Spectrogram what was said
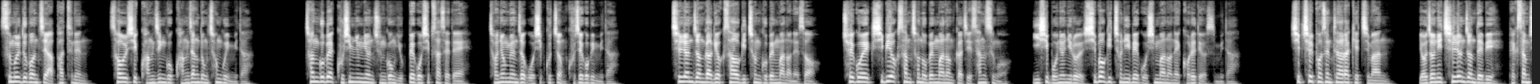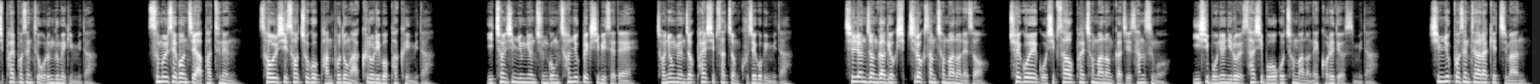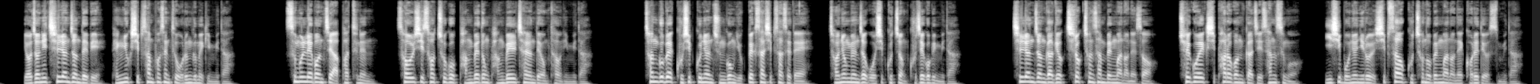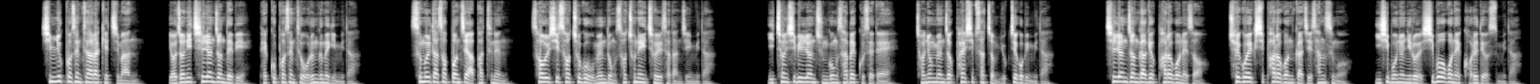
22번째 아파트는 서울시 광진구 광장동 청구입니다. 1996년 준공 654세대, 전용 면적 59.9제곱입니다. 7년 전 가격 4억 2,900만 원에서 최고액 12억 3,500만 원까지 상승 후 25년 1월 10억 2,250만 원에 거래되었습니다. 17% 하락했지만 여전히 7년 전 대비 138% 오른 금액입니다. 23번째 아파트는 서울시 서초구 반포동 아크로리버 파크입니다. 2016년 준공 1612세대, 전용 면적 84.9제곱입니다. 7년 전 가격 17억 3천만 원에서 최고액 54억 8천만 원까지 상승 후 25년 1월 45억 5천만 원에 거래되었습니다. 16% 하락했지만 여전히 7년 전 대비 163% 오른 금액입니다. 24번째 아파트는 서울시 서초구 방배동 방배 1차 현대홈타운입니다. 1999년 준공 644세대, 전용 면적 59.9제곱입니다. 7년 전 가격 7억 1,300만 원에서 최고액 18억 원까지 상승 후 25년 1월 14억 9,500만 원에 거래되었습니다. 16% 하락했지만 여전히 7년 전 대비 109% 오른 금액입니다. 25번째 아파트는 서울시 서초구 우면동 서초네이처 1사 단지입니다. 2011년 준공 409세대, 전용 면적 84.6제곱입니다. 7년 전 가격 8억 원에서 최고액 18억 원까지 상승 후 25년 1월 15억 원에 거래되었습니다.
